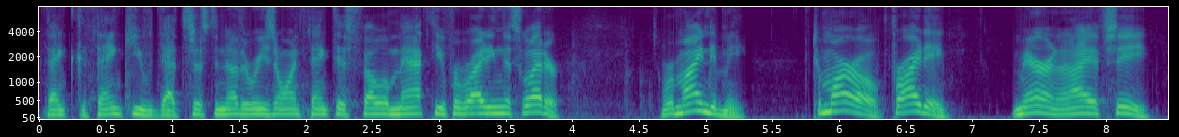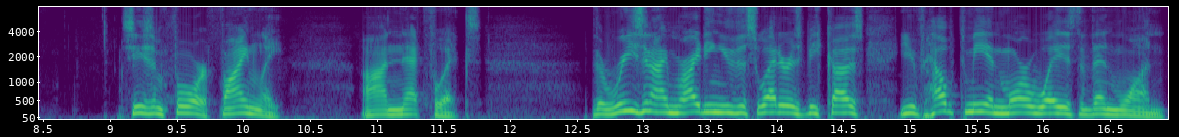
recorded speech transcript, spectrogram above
Thank, thank you. That's just another reason I want to thank this fellow Matthew for writing this letter. Reminded me. Tomorrow, Friday, Maron on IFC, season four, finally on Netflix. The reason I'm writing you this letter is because you've helped me in more ways than one.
